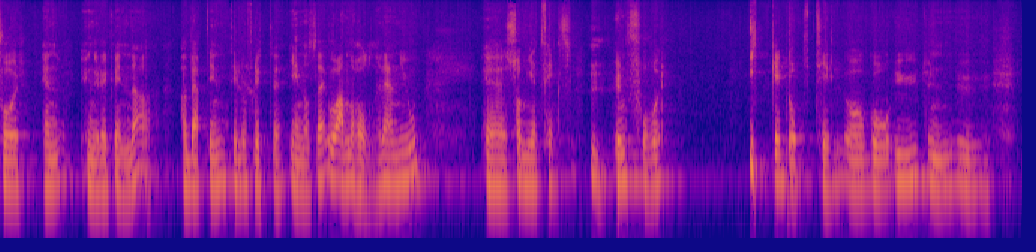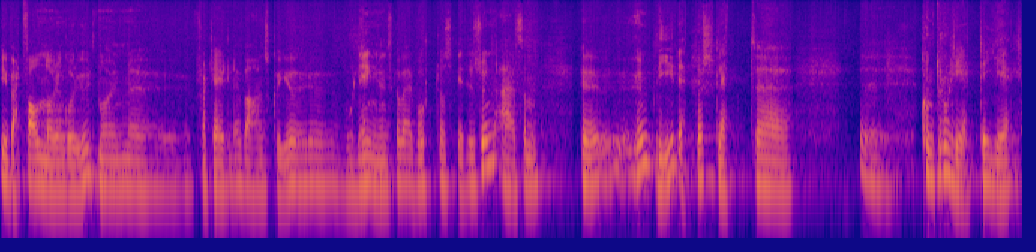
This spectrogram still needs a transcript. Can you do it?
får en yngre kvinne, Albertine, til å flytte inn hos seg. Og han holder henne jo eh, som i et fengsel. Hun får ikke lov til å gå ut. Hun, I hvert fall når hun går ut, må hun uh, fortelle hva hun skal gjøre, hvor lenge hun skal være borte osv. Så, videre. så hun er som uh, Hun blir rett og slett uh, uh, kontrollert i hjel.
